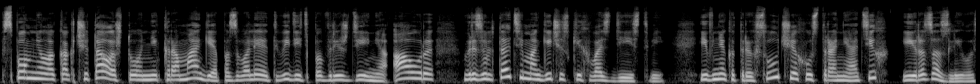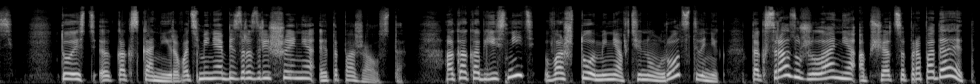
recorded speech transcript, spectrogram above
Вспомнила, как читала, что некромагия позволяет видеть повреждения ауры в результате магических воздействий и в некоторых случаях устранять их, и разозлилась. То есть, э, как сканировать меня без разрешения — это пожалуйста. А как объяснить, во что меня втянул родственник, так сразу желание общаться пропадает.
